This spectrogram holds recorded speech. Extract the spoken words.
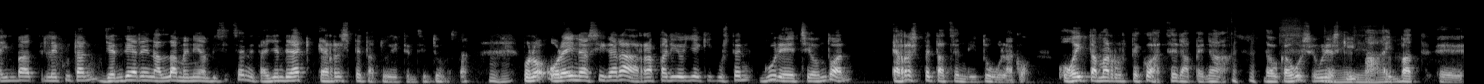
hainbat lekutan jendearen aldamenean bizitzen, eta jendeak errespetatu egiten zituen. Ezta? Mhm. Bueno, orain hasi gara harrapari horiek ikusten gure etxe ondoan, errespetatzen ditugulako. Hogeita marrurteko atzerapena daukagu, segureski, ba, hainbat, eh,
